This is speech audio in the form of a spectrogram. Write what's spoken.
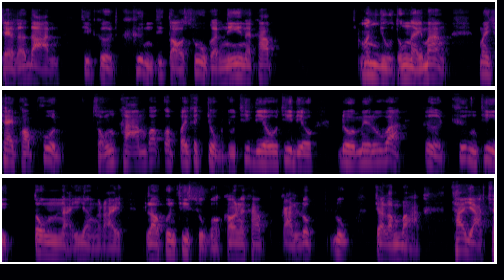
แต่ละด่านที่เกิดขึ้นที่ต่อสู้กันนี้นะครับ มันอยู่ตรงไหนบ้างไม่ใช่พอพูดสงครามก็ก็ไปกระจุกอยู่ที่เดียวที่เดียว โดยไม่รู้ว่าเกิดขึ้นที่ตรงไหนอย่างไร เราพื้นที่สูงกว่าเขานะครับ การลบลุกจะลำบาก ถ้าอยากช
